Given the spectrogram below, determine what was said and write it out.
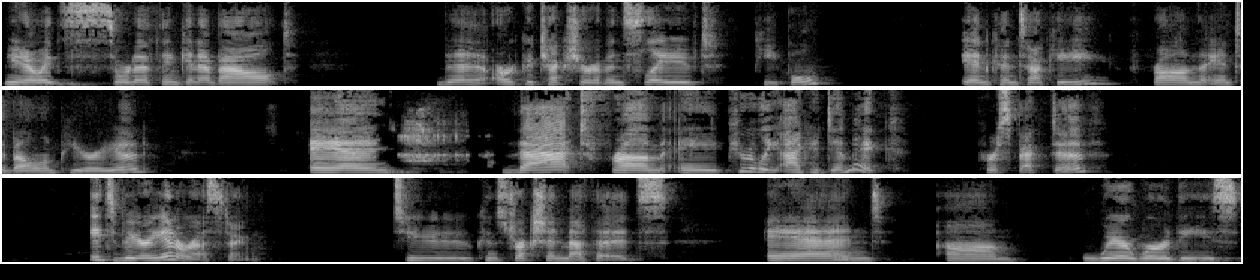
you know, it's sort of thinking about the architecture of enslaved people in Kentucky from the antebellum period. And that, from a purely academic perspective, it's very interesting to construction methods and um, where were these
